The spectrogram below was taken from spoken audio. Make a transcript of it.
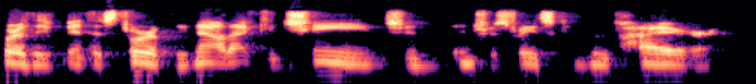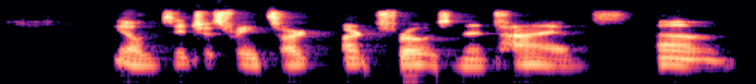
where they've been historically, now that can change and interest rates can move higher. You know, interest rates aren't aren't frozen in time. Um,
